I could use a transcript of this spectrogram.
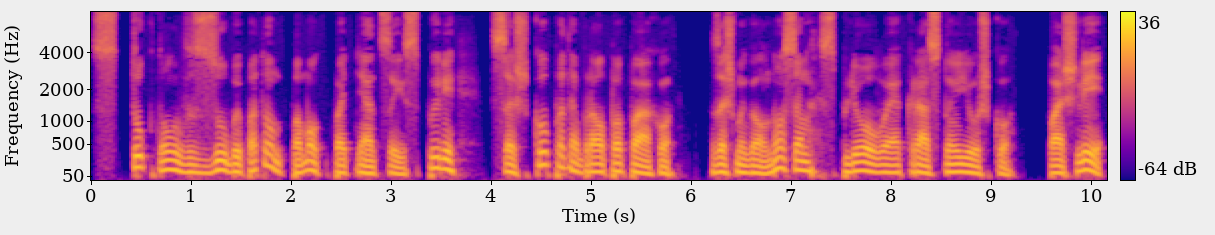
стукнул в зубы, потом помог подняться из пыли, Сашко подобрал папаху, зашмыгал носом, сплевывая красную юшку. «Пошли!»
